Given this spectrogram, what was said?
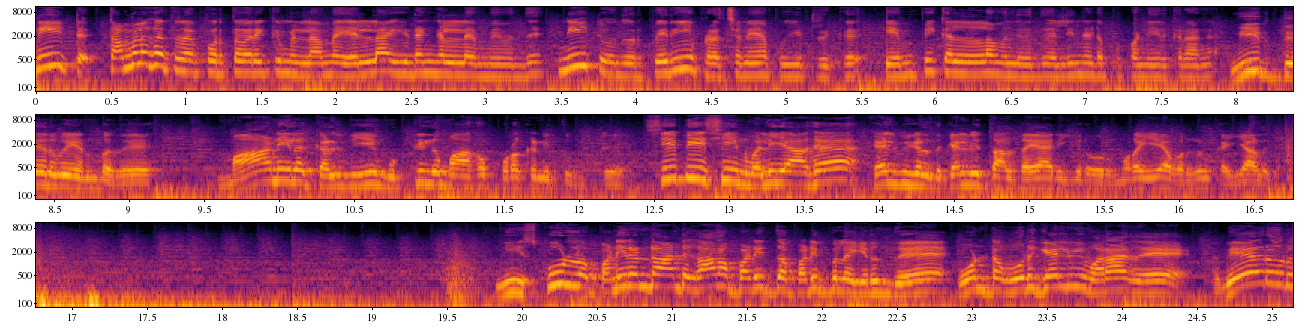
நீட் தமிழகத்தில் பொறுத்த வரைக்கும் இல்லாமல் எல்லா இடங்கள்லையுமே வந்து நீட் வந்து ஒரு பெரிய பிரச்சனையா போயிட்டு இருக்கு எம்பிக்கள் எல்லாம் வந்து வந்து வெளிநடப்பு பண்ணியிருக்கிறாங்க. நீட் தேர்வு என்பது மாநில கல்வியை முற்றிலுமாக புறக்கணித்து விட்டு சிபிஎஸ்சியின் வழியாக கேள்விகள் கேள்வித்தாள் தயாரிக்கிற ஒரு முறையை அவர்கள் கையாளுகிறார் நீ ஸ்கூல்ல பனிரெண்டு ஆண்டு காலம் படித்த படிப்புல இருந்து உன்கிட்ட ஒரு கேள்வி வராது. வேறொரு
